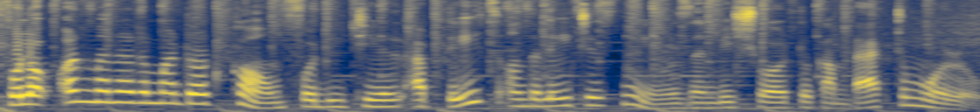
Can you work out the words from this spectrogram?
Follow onmanorama.com for detailed updates on the latest news and be sure to come back tomorrow.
